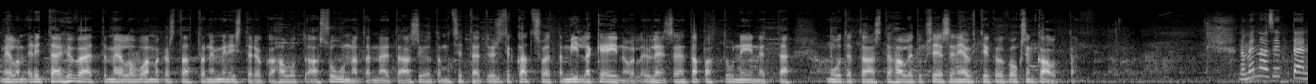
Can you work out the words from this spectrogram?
meillä on erittäin hyvä, että meillä on voimakas tahtoinen ministeri, joka haluaa suunnata näitä asioita, mutta sitten täytyy sitten katsoa, että millä keinoilla. Yleensä tapahtuu niin, että muutetaan sitten hallituksen jäsen- ja yhtiökokouksen kautta. No mennään sitten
